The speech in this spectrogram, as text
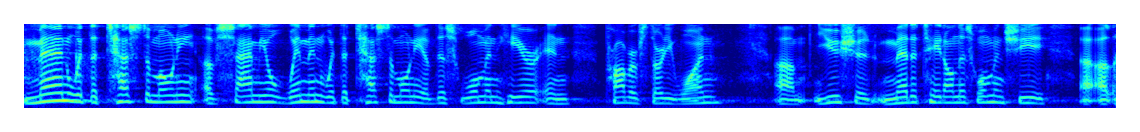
Men with the testimony of Samuel, women with the testimony of this woman here in Proverbs 31. Um, you should meditate on this woman. She, uh, uh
